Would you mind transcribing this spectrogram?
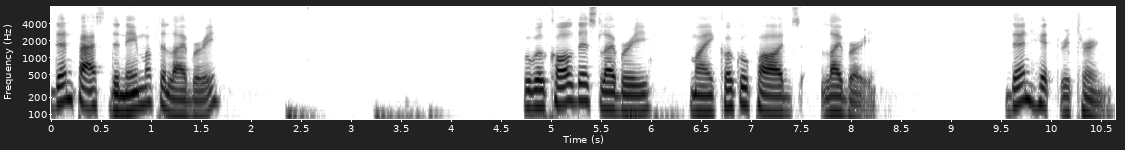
Then pass the name of the library we will call this library my CocoaPods library. Then hit return.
